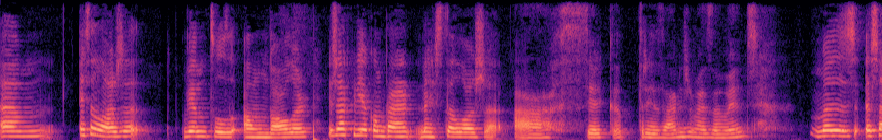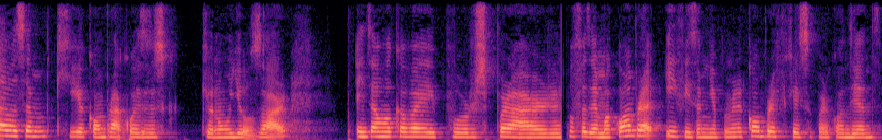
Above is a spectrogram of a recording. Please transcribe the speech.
Um, esta loja vende tudo a um dólar. Eu já queria comprar nesta loja há cerca de 3 anos, mais ou menos, mas achava sempre que ia comprar coisas que eu não ia usar então acabei por esperar para fazer uma compra e fiz a minha primeira compra e fiquei super contente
